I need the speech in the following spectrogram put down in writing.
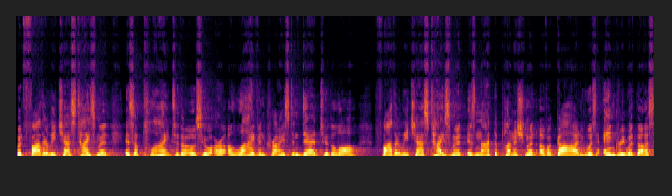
But fatherly chastisement is applied to those who are alive in Christ and dead to the law Fatherly chastisement is not the punishment of a God who is angry with us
